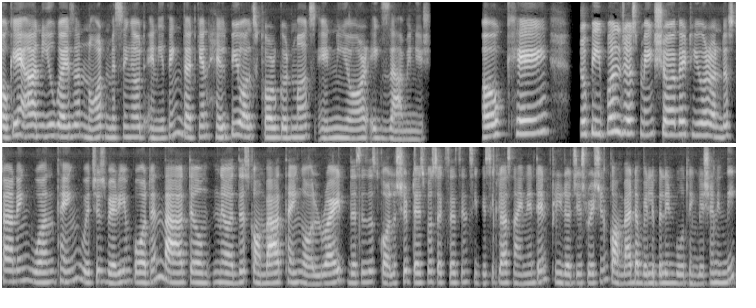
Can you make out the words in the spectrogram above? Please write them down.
Okay, and you guys are not missing out anything that can help you all score good marks in your examination. Okay, so people just make sure that you are understanding one thing which is very important that um, uh, this combat thing all right this is a scholarship test for success in CBSE class 9 and 10 free registration combat available in both English and Hindi.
